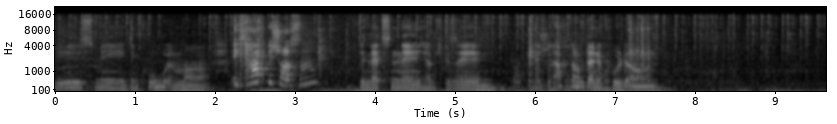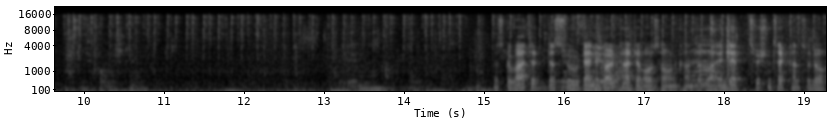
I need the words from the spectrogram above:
Schieß me, den Kuh immer. Ich hab geschossen. Den letzten nicht, hab ich gesehen. Ich achte auf deine Cooldown. Ich vorne stehen. Wir leben noch. Du hast gewartet, dass Ja, du deine ne? Goldkarte raushauen kannst, Ja. aber in der Zwischenzeit kannst du doch.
